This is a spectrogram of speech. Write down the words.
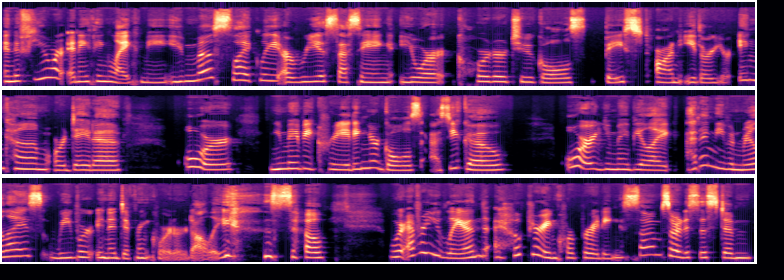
And if you are anything like me, you most likely are reassessing your quarter two goals based on either your income or data, or you may be creating your goals as you go, or you may be like, I didn't even realize we were in a different quarter, Dolly. so, wherever you land, I hope you're incorporating some sort of system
